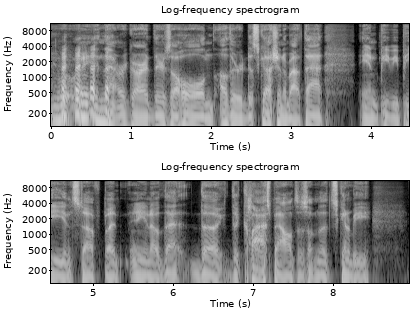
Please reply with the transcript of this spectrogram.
in that regard, there's a whole other discussion about that in PvP and stuff. But you know that the the class balance is something that's going to be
